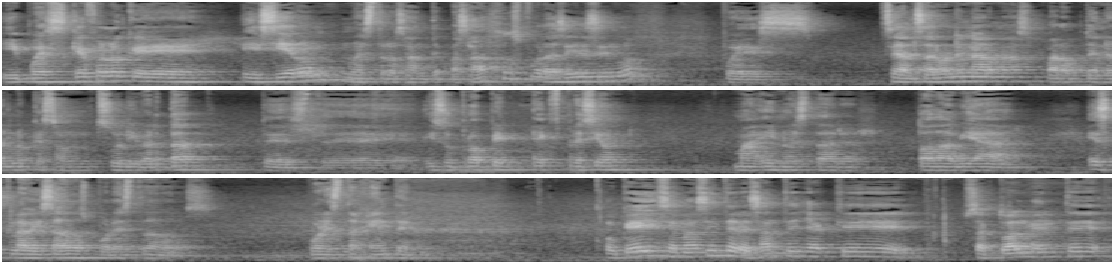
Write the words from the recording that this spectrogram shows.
Y pues, ¿qué fue lo que hicieron nuestros antepasados, por así decirlo? Pues se alzaron en armas para obtener lo que son su libertad este, y su propia expresión y no estar todavía esclavizados por estos por esta gente. Ok, se me hace interesante ya que pues, actualmente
